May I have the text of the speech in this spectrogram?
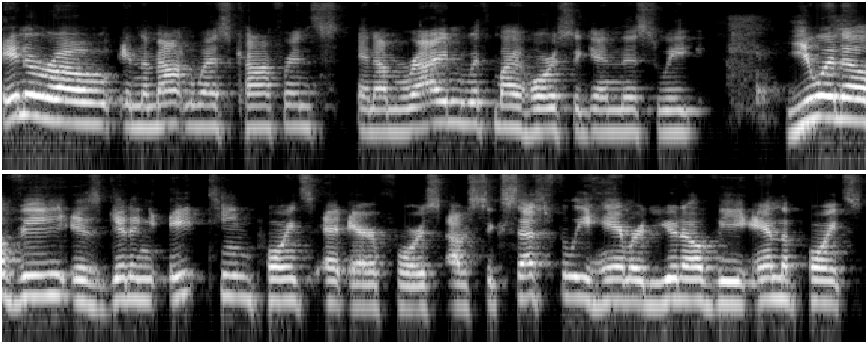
in a row in the Mountain West Conference, and I'm riding with my horse again this week. UNLV is getting 18 points at Air Force. I've successfully hammered UNLV and the points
